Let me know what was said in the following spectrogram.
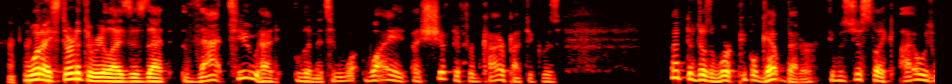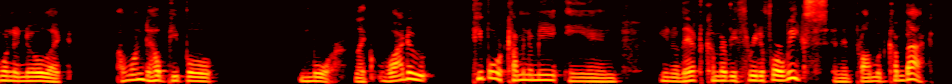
what I started to realize is that that too had limits, and wh- why I shifted from chiropractic was not that it doesn't work. People get better. It was just like I always wanted to know, like I wanted to help people more. Like why do people were coming to me and you know they have to come every three to four weeks, and the problem would come back.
